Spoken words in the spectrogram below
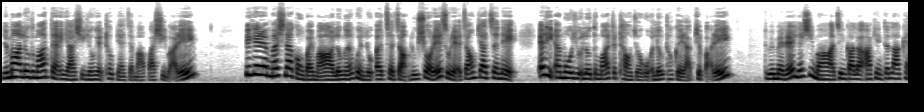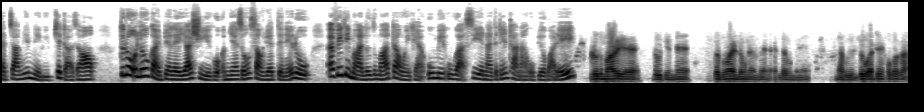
မြန်မာအလုပ်သမားတန်အရာရှိရုံးရဲ့ထုတ်ပြန်ချက်မှာပါရှိပါတယ်။ပြီးခဲ့တဲ့ match လကုန်ပိုင်းမှာလုပ်ငန်းခွင်လိုအပ်ချက်ကြောင့်လူလျှော့တယ်ဆိုတဲ့အကြောင်းပြချက်နဲ့အဲ့ဒီ MOU အလုပ်သမားတထောင်ကျော်ကိုအလုပ်ထုတ်ခဲ့တာဖြစ်ပါတယ်။ဒါပေမဲ့လည်းလက်ရှိမှာအချိန်ကာလအပြင်တက်လခန့်ကြာမြင့်နေပြီဖြစ်တာကြောင့် သူတို့အလုပ်ကင်ပြန်လဲရရှိရေးကိုအမြန်ဆုံးဆောင်ရွက်တင်တယ်လို့ FED မှာအလုပ်သမားတာဝန်ခံဦးမင်းဦးက CNI သတင်းဌာနကိုပြောပါတယ်။အလုပ်သမားတွေရဲ့လိုချင်တဲ့အလုပ်သမားတွေလုပ်နိုင်မဲ့အလုပ်နဲ့နောက်ပြီးလိုအပ်တဲ့ဟိုဘက်ကအာ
